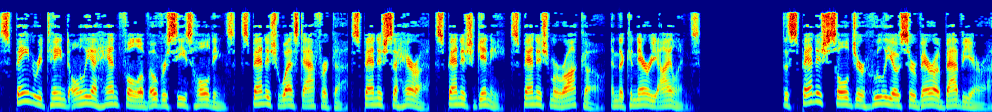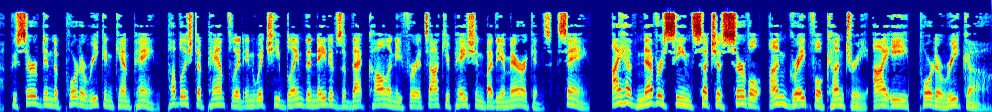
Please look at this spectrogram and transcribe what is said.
Spain retained only a handful of overseas holdings, Spanish West Africa Spanish Sahara, Spanish Guinea, Spanish Morocco, and the Canary Islands. The Spanish soldier Julio Cervera Baviera, who served in the Puerto Rican campaign, published a pamphlet in which he blamed the natives of that colony for its occupation by the Americans, saying, I have never seen such a servile, ungrateful country i.e., Puerto Rico.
